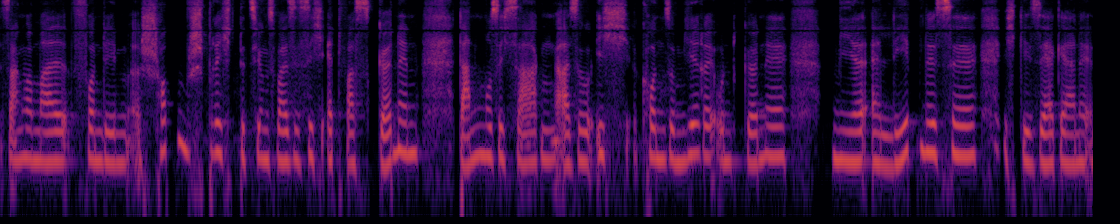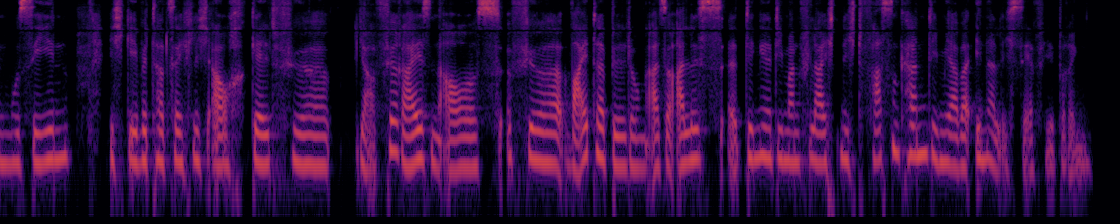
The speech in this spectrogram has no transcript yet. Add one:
sagen wir mal, von dem Shoppen spricht, beziehungsweise sich etwas gönnen, dann muss ich sagen, also ich konsumiere und gönne mir Erlebnisse. Ich gehe sehr gerne in Museen. Ich gebe tatsächlich auch Geld für ja, für Reisen aus, für Weiterbildung, also alles äh, Dinge, die man vielleicht nicht fassen kann, die mir aber innerlich sehr viel bringen.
